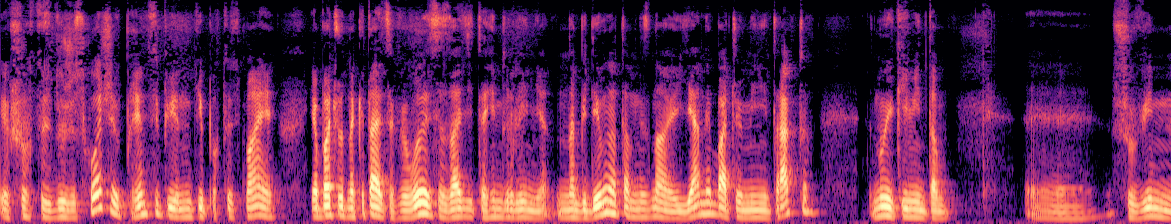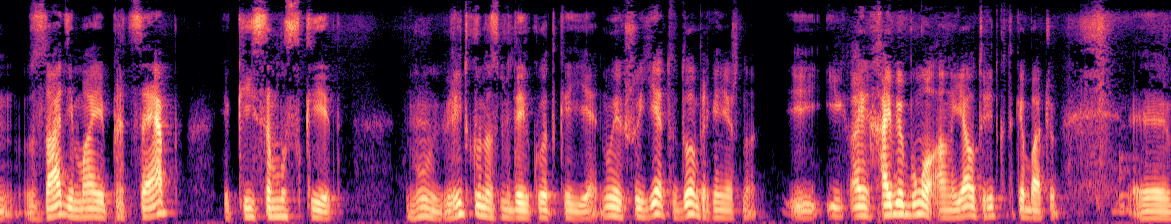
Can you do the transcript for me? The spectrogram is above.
якщо хтось дуже схоче, в принципі, ну, типу, хтось має. Я бачу, на китайцях виводиться ззаді та гідролінія. На біди вона там не знаю. Я не бачив міні-трактор, ну який він там, е, що він ззаді має прицеп, який самоскид. Ну, рідко в нас людей, в кого таке є. Ну, якщо є, то добре, звісно. І, і, хай би було, але я от рідко таке бачу. Е,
